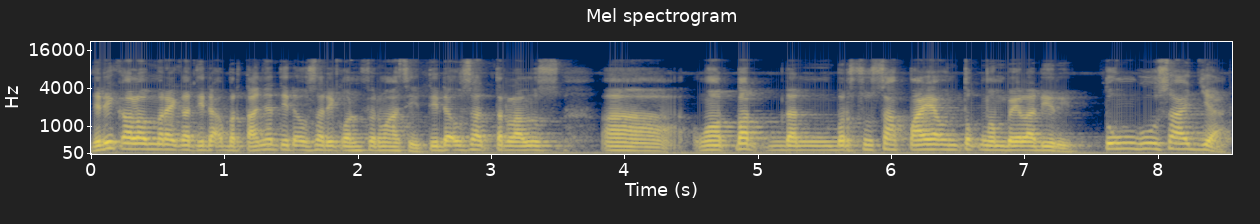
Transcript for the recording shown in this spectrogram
jadi kalau mereka tidak bertanya tidak usah dikonfirmasi, tidak usah terlalu uh, ngotot dan bersusah payah untuk membela diri. Tunggu saja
